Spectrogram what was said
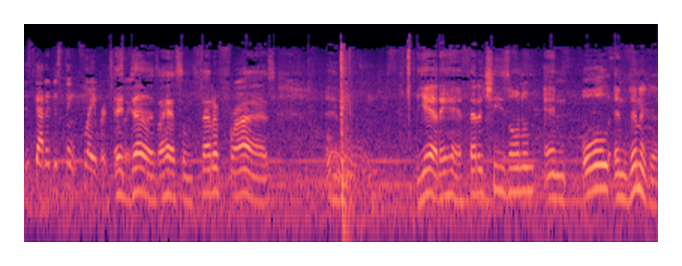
It's got a distinct flavor to it. It does. I had some feta fries. And yeah, they had feta cheese on them and oil and vinegar,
